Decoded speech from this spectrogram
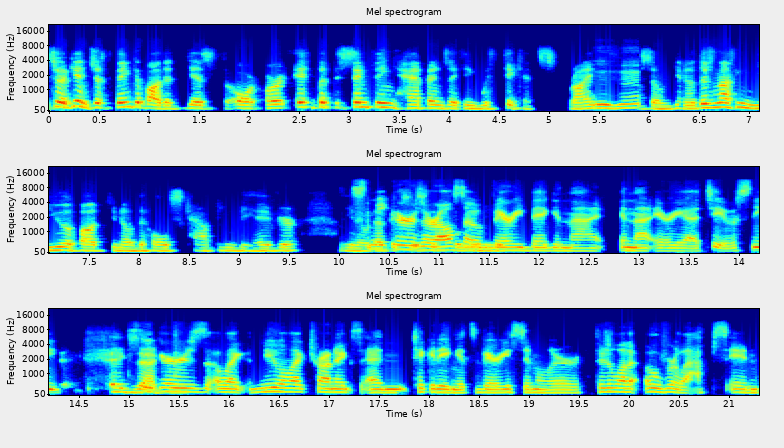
so again, just think about it. Yes, or or it, but the same thing happens, I think, with tickets, right? Mm-hmm. So you know, there's nothing new about you know the whole scalping behavior you know sneakers are also very big in that in that area too sneak exactly. sneakers like new electronics and ticketing it's very similar there's a lot of overlaps in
